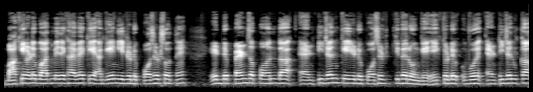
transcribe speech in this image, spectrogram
बाकी उन्होंने बाद में देखा है कि अगेन ये जो डिपॉजिट्स होते हैं it depends upon the antigen के डिपॉजिट किधर होंगे। एक तो वो एंटीजन का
